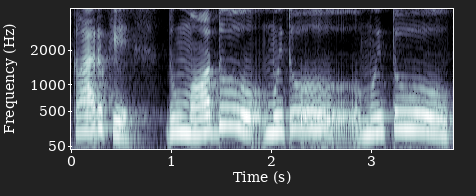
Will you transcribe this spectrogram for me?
Claro que de um modo muito, muito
